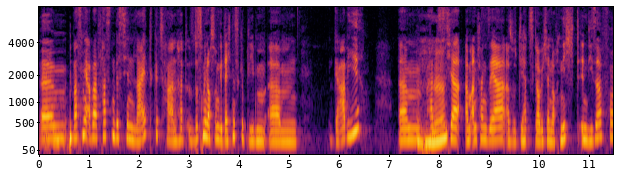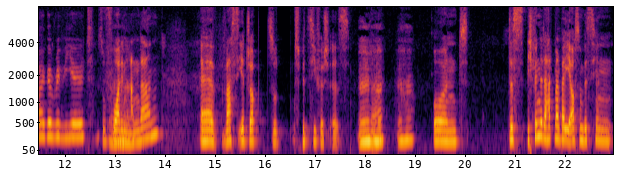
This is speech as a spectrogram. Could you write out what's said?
Ähm, was mir aber fast ein bisschen leid getan hat, also das ist mir noch so im Gedächtnis geblieben, ähm, Gabi ähm, hat sich ja am Anfang sehr, also die hat es glaube ich ja noch nicht in dieser Folge revealed, so vor den anderen, äh, was ihr Job so spezifisch ist. Ne? Und das, ich finde, da hat man bei ihr auch so ein bisschen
